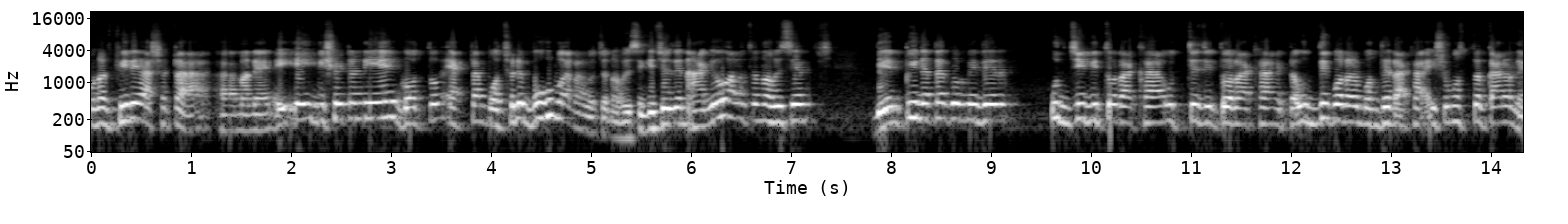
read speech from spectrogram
ওনার ফিরে আসাটা মানে এই এই বিষয়টা নিয়ে গত একটা বছরে বহুবার আলোচনা হয়েছে। কিছুদিন আগেও আলোচনা হয়েছে। বিএনপি নেতা কর্মীদের উজ্জীবিত রাখা, উত্তেজিত রাখা, একটা উদ্দীপনার মধ্যে রাখা, এই সমস্ত কারণে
